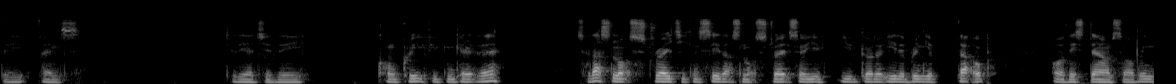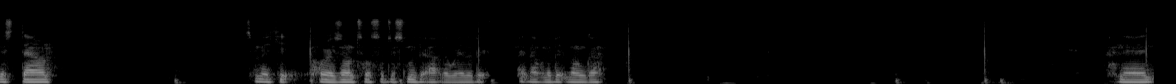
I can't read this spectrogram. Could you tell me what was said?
the fence to the edge of the concrete if you can get it there. So that's not straight. You can see that's not straight. So you've you've got to either bring your, that up or this down. So I'll bring this down to make it horizontal. So just move it out of the way a little bit make that one a bit longer. And then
